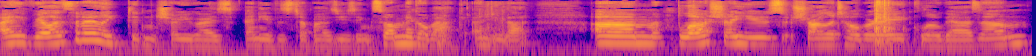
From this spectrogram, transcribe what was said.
I realized that I like didn't show you guys any of the stuff I was using. So I'm gonna go back and do that. Um, blush, I use Charlotte Tilbury Glowgasm.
